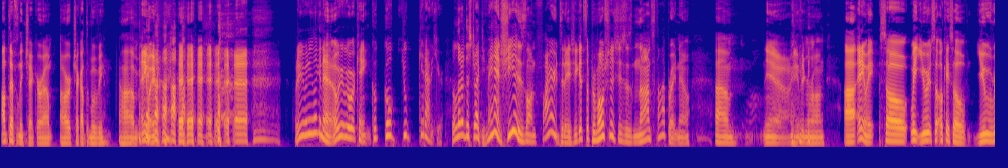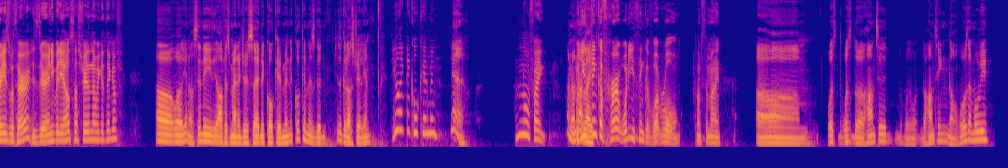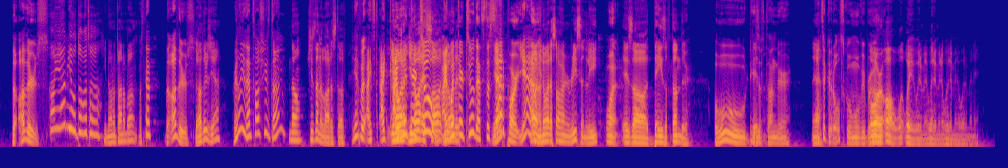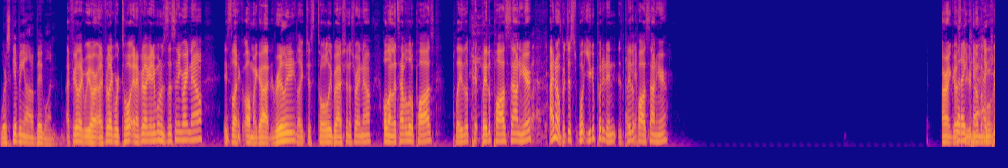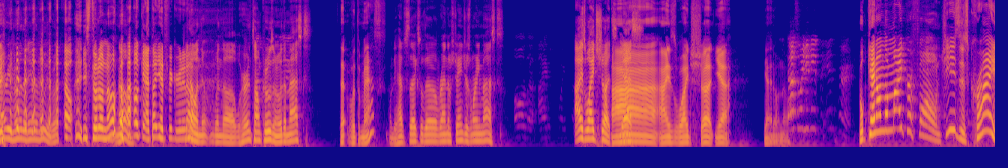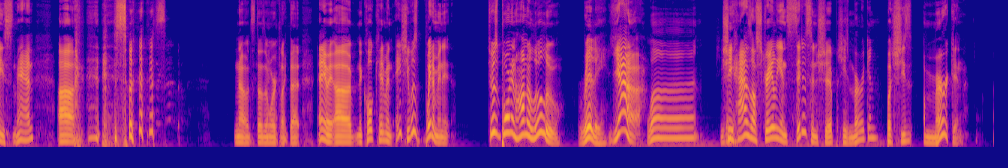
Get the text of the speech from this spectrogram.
I'll definitely check her out or check out the movie. Um. Anyway. what are you What are you looking at? Oh, okay. Go, go. You get out of here. Don't let her distract you. Man, she is on fire today. She gets the promotion. She's just nonstop right now. Um, yeah, anything wrong? Uh, anyway, so wait, you were so okay. So you raised with her. Is there anybody else Australian that we can think of? Uh, well, you know, Cindy, the office manager, said Nicole Kidman. Nicole Kidman is good. She's a good Australian. Do you like Nicole Kidman? Yeah. I don't know if I. I don't know. when you like, think of her, what do you think of? What role comes to mind? um, what's what's the haunted? The haunting? No, what was that movie? The others. I am your daughter. You know what I'm talking about? What's that? The others. The others, yeah. Really? That's all she's done? No, she's done a lot of stuff. Yeah, but I I, You know I what went you there know what I saw? I went there too. That's the Yeah? sad part. Yeah. No, you know what I saw her in recently what? is uh Days of Thunder. Oh, Days It- of Thunder. Yeah. That's a good old school movie, bro. Or oh wait wait a minute wait a minute wait a minute wait a minute. We're skipping on a big one. I feel like we are. I feel like we're told, and I feel like anyone who's listening right now is like, "Oh my god, really?" Like just totally bashing us right now. Hold on, let's have a little pause. Play the play the pause sound here. I know, but just what you could put it in. Just play the pause sound here. All right, Gus, but do I you can't know the I movie? can't remember the name of the movie, bro. oh, you still don't know? No. okay, I thought you had figured it You know out. when the when the her and Tom Cruise when with the masks that with the masks? when they have sex with uh, random strangers wearing masks. Eyes wide shut. yes. Ah, eyes wide shut. Yeah, yeah. I don't know. That's what you need the intern. Well, get on the microphone. Jesus Christ, man. Uh, so- no, it doesn't work like that. Anyway, uh, Nicole Kidman. Hey, she was. Wait a minute. She was born in Honolulu. Really? Yeah. What? She's She a- has Australian citizenship, she's American. but she's American.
